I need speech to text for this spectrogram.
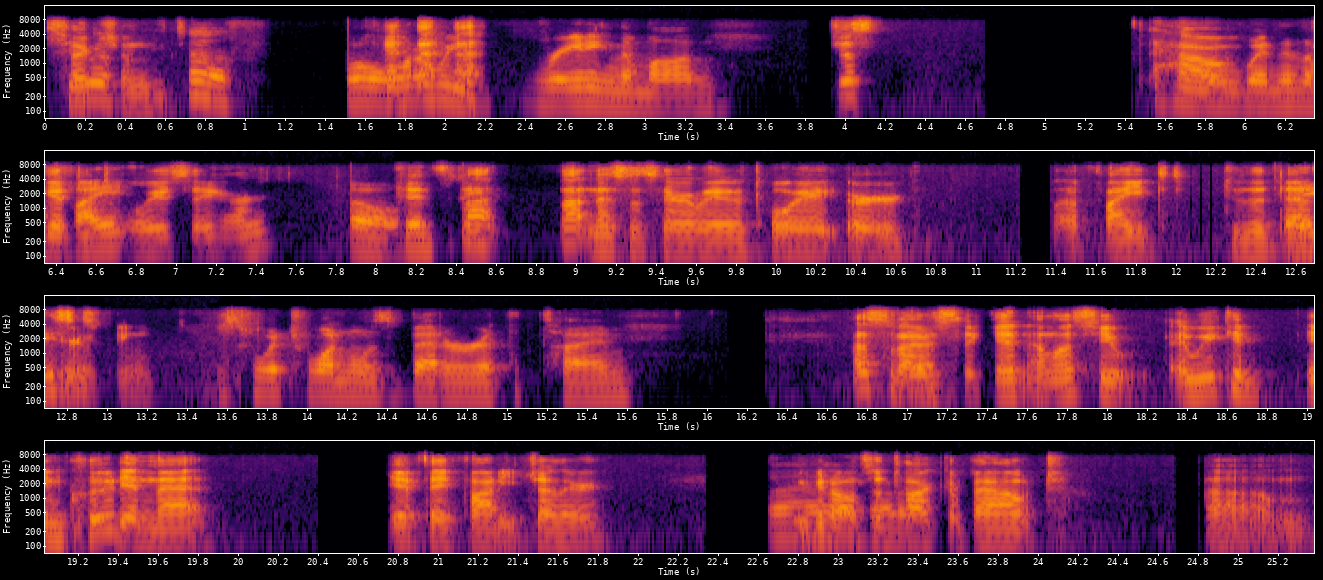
section. pretty tough. Well, what are we rating them on? Just how Would win in the good fight? the toys they are. Oh, Density. Not not necessarily a toy or a fight to the death or Taste. anything. just which one was better at the time? That's what I was thinking. Unless you, we could include in that if they fought each other. We could Uh, also I don't talk about um,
